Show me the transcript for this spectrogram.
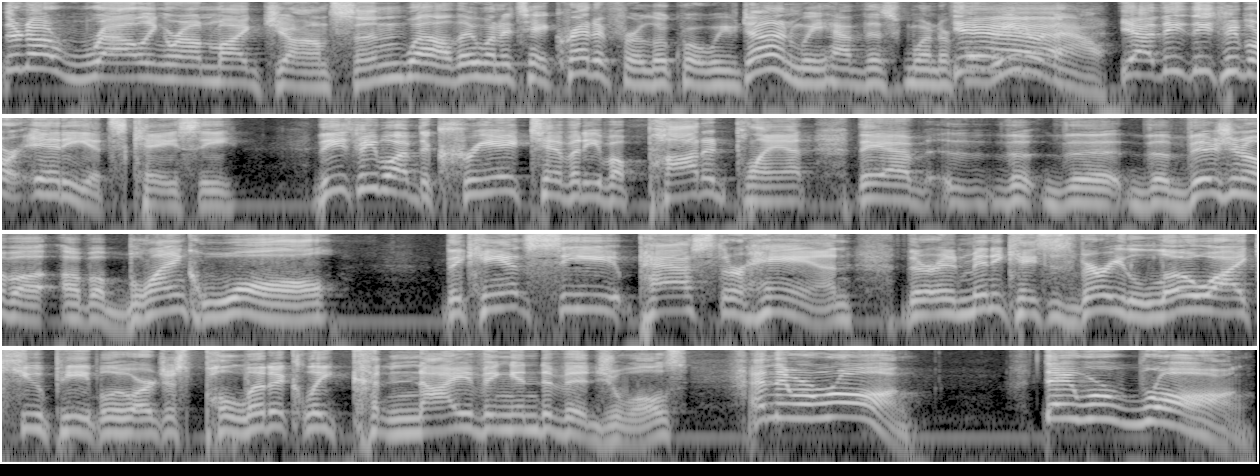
They're not rallying around Mike Johnson. Well, they want to take credit for look what we've done. We have this wonderful yeah, leader now. Yeah, these, these people are idiots, Casey. These people have the creativity of a potted plant. They have the the the vision of a of a blank wall. They can't see past their hand. They're in many cases very low IQ people who are just politically conniving individuals. And they were wrong. They were wrong.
